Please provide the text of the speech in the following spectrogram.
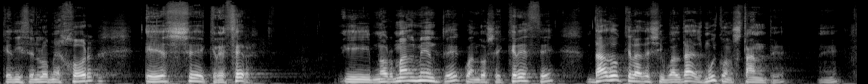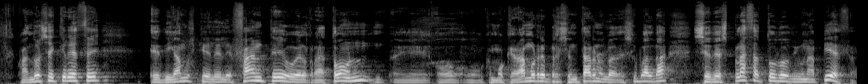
que dicen lo mejor es crecer. Y normalmente, cuando se crece, dado que la desigualdad es muy constante, ¿eh? cuando se crece, digamos que el elefante o el ratón, o, como queramos representarnos la desigualdad, se desplaza todo de una pieza.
